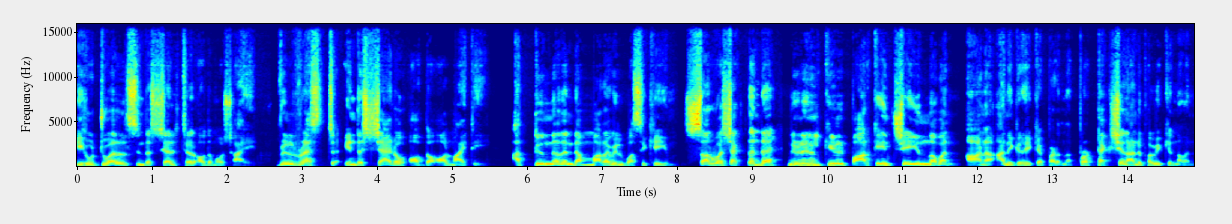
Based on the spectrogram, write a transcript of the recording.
he who dwells in the shelter of the most high will rest in the shadow of the almighty അത്യുന്നതന്റെ മറവിൽ വസിക്കുകയും സർവശക്തന്റെ നിഴലിൽ കീഴിൽ പാർക്കുകയും ചെയ്യുന്നവൻ ആണ് അനുഗ്രഹിക്കപ്പെടുന്നത്. പ്രൊട്ടക്ഷൻ അനുഭവിക്കുന്നവൻ.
